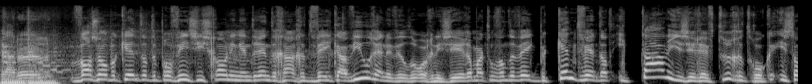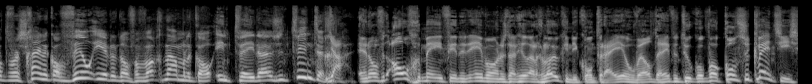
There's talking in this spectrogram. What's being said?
Ja, er was al bekend dat de provincies Groningen en Drenthe graag het WK wielrennen wilden organiseren. Maar toen van de week bekend werd dat Italië zich heeft teruggetrokken... is dat waarschijnlijk al veel eerder dan verwacht, namelijk al in 2020. Ja, en over het algemeen vinden de inwoners daar heel erg leuk in die contraien. Hoewel, dat heeft natuurlijk ook wel consequenties.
